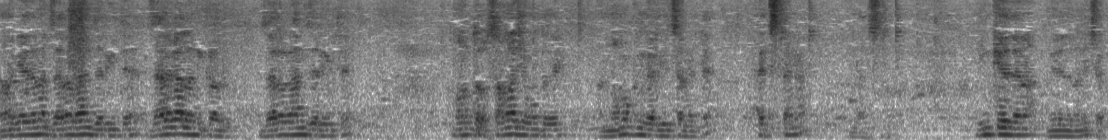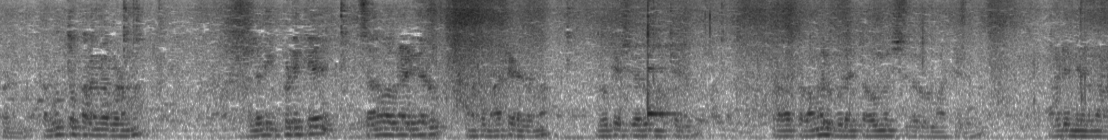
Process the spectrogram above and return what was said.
మనకు ఏదైనా జరగాని జరిగితే జరగాలని కాదు జరగాని జరిగితే మనతో సమాజం ఉంటుంది అని నమ్మకం కలిగించాలంటే ఖచ్చితంగా ఉండాల్సింది. ఇంకేదైనా మీరు ఏదైనా చెప్పండి. ప్రభుత్వ పరంగా కూడా ఆల్రెడీ ఇప్పటికే చంద్రబాబు నాయుడు గారు మాతో మాట్లాడేదమ్మా లోకేష్ గారు మాట్లాడారు. తర్వాత వంగలపూడి కూడా హోమ్ మినిస్టర్ గారు కూడా మాట్లాడారు. ఆల్రెడీ నేను మన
